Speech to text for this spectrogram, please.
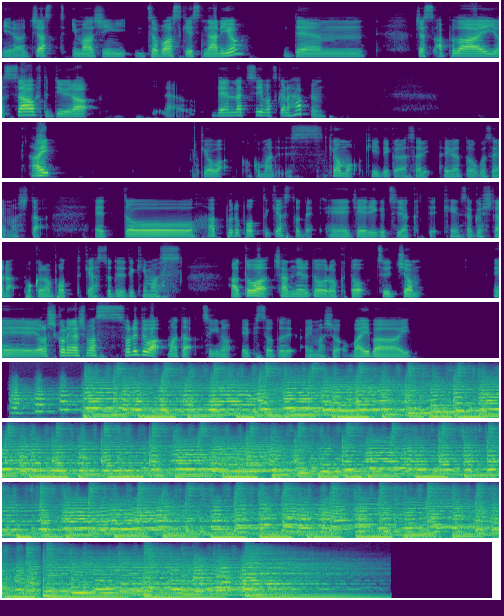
you know, just imagine the worst case scenario. Then just apply yourself to do that. You know, then let's see what's gonna happen. はい。今日はここまでです。今日も聞いてくださりありがとうございました。えっと、Apple Podcast で、えー J リーグ通訳って検索したら僕のポッドキャスト出てきます。あとはチャンネル登録と通知音、えーよろしくお願いします。それではまた次のエピソードで会いましょう。バイバイ。It's a.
